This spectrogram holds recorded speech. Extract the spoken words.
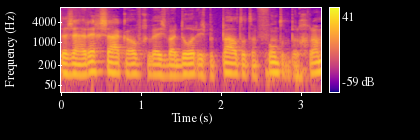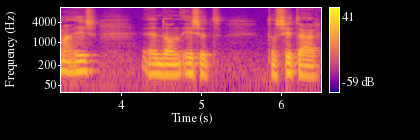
Er zijn rechtszaken over geweest waardoor is bepaald dat een fond een programma is. En dan is het, dan zit daar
